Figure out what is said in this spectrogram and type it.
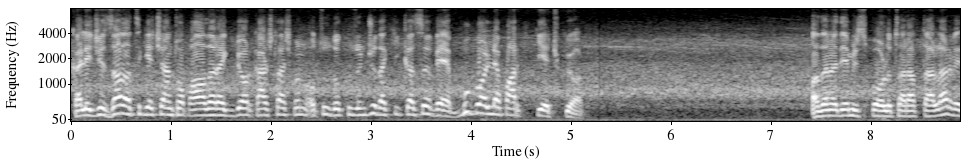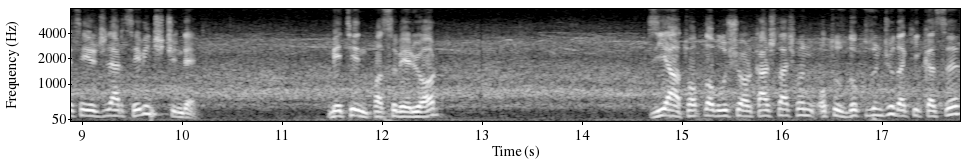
kaleci Zalat'ı geçen top ağlara gidiyor. Karşılaşmanın 39. dakikası ve bu golle fark ikiye çıkıyor. Adana Demirsporlu taraftarlar ve seyirciler sevinç içinde. Metin pası veriyor. Ziya topla buluşuyor. Karşılaşmanın 39. dakikası.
